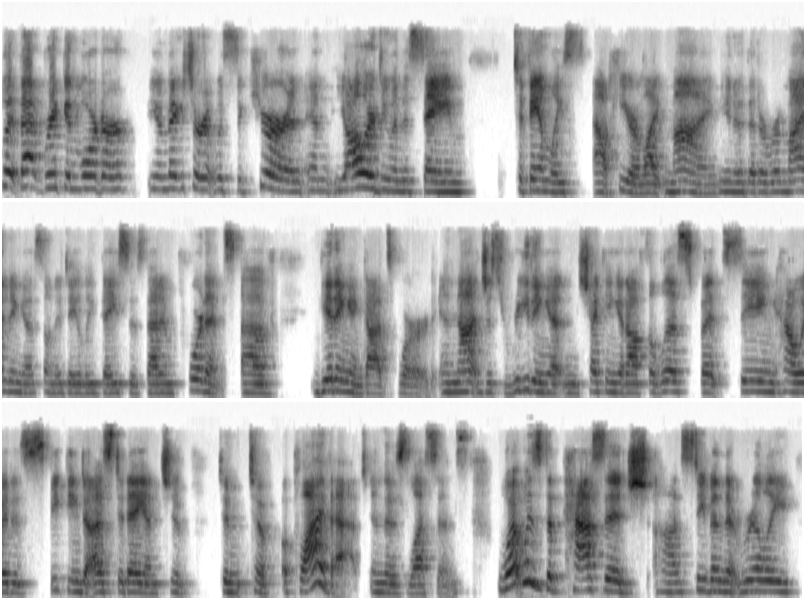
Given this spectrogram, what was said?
put that brick and mortar you know make sure it was secure and and y'all are doing the same to families out here like mine you know that are reminding us on a daily basis that importance of getting in God's word and not just reading it and checking it off the list but seeing how it is speaking to us today and to to, to apply that in those lessons. What was the passage, uh, Stephen, that really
